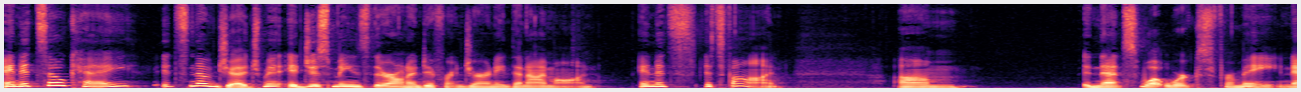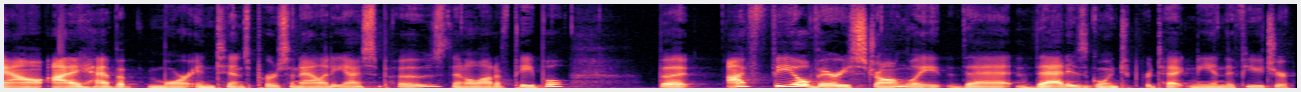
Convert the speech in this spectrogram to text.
And it's okay. It's no judgment. It just means they're on a different journey than I'm on. And it's it's fine. Um, and that's what works for me. Now, I have a more intense personality, I suppose, than a lot of people, but I feel very strongly that that is going to protect me in the future.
